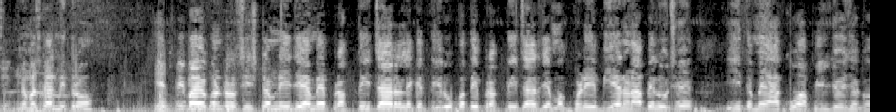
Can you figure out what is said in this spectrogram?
નમસ્કાર મિત્રો. એચપી બાયોકન્ટ્રોલ સિસ્ટમની જે અમે પ્રગતિચાર એટલે કે તિરુપતિ પ્રગતિચાર જે મગફળી બિયારણ આપેલું છે એ તમે આખું આ ફીલ જોઈ શકો.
